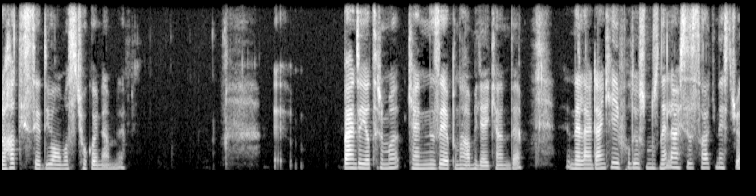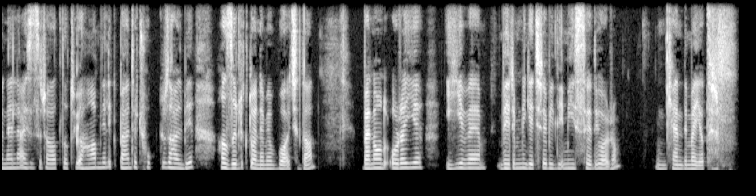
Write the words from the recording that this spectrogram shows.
rahat hissediyor olması çok önemli. Bence yatırımı kendinize yapın hamileyken de. Nelerden keyif alıyorsunuz, neler sizi sakinleştiriyor, neler sizi rahatlatıyor. Hamilelik bence çok güzel bir hazırlık dönemi bu açıdan. Ben orayı iyi ve verimli geçirebildiğimi hissediyorum. Kendime yatırım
